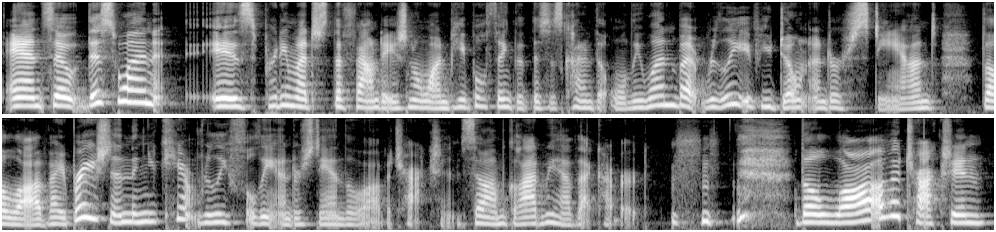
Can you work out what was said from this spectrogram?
And so, this one is pretty much the foundational one. People think that this is kind of the only one, but really, if you don't understand the law of vibration, then you can't really fully understand the law of attraction. So I'm glad we have that covered. the law of attraction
